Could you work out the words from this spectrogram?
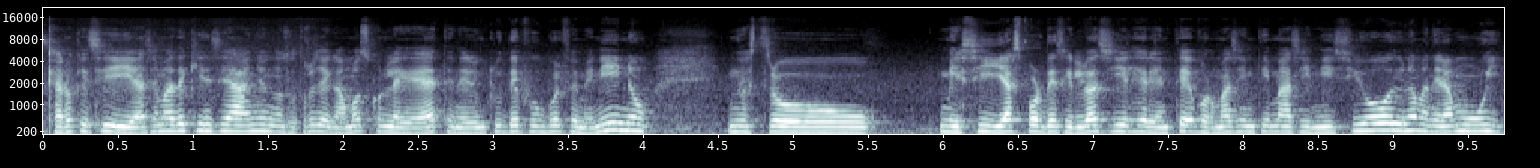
Claro que sí, hace más de 15 años nosotros llegamos con la idea de tener un club de fútbol femenino. Nuestro Mesías, por decirlo así, el gerente de Formas Íntimas, inició de una manera muy,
